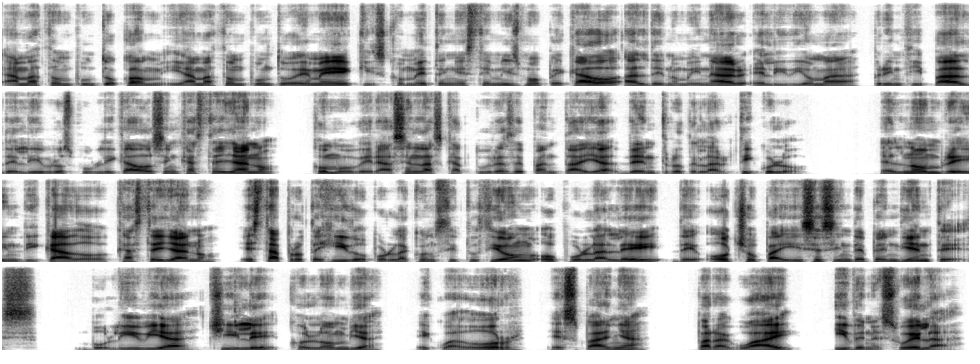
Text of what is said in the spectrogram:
Amazon.com y Amazon.mx cometen este mismo pecado al denominar el idioma principal de libros publicados en castellano, como verás en las capturas de pantalla dentro del artículo. El nombre indicado, castellano, está protegido por la Constitución o por la ley de ocho países independientes, Bolivia, Chile, Colombia, Ecuador, España, Paraguay, y Venezuela.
